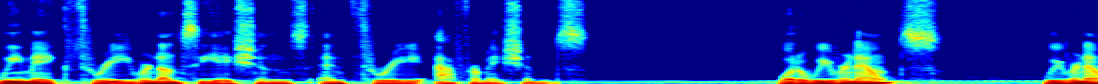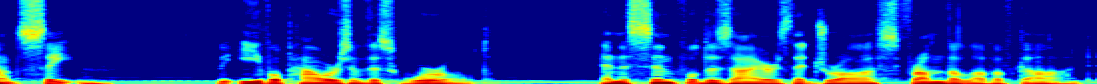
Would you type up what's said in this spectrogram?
we make three renunciations and three affirmations. What do we renounce? We renounce Satan, the evil powers of this world, and the sinful desires that draw us from the love of God.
